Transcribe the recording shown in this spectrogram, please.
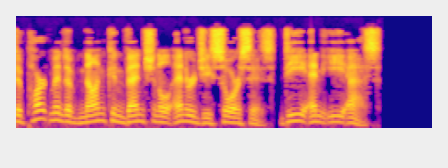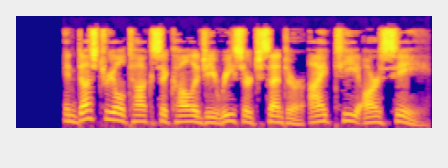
Department of Non-Conventional Energy Sources DNES, Industrial Toxicology Research Center ITRC,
